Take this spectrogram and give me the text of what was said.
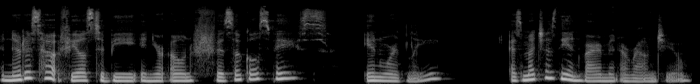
And notice how it feels to be in your own physical space inwardly as much as the environment around you.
